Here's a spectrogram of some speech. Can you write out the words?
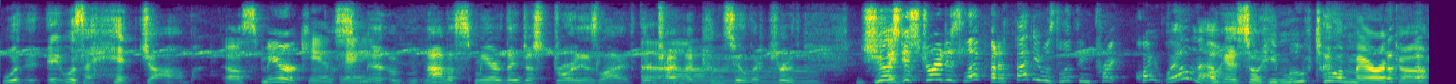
It was a hit job. Oh, smear A campaign. Not a smear. They destroyed his life. They're trying to conceal the truth. Oh. They destroyed his life, but I thought he was living quite well now. okay. So he moved to America.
